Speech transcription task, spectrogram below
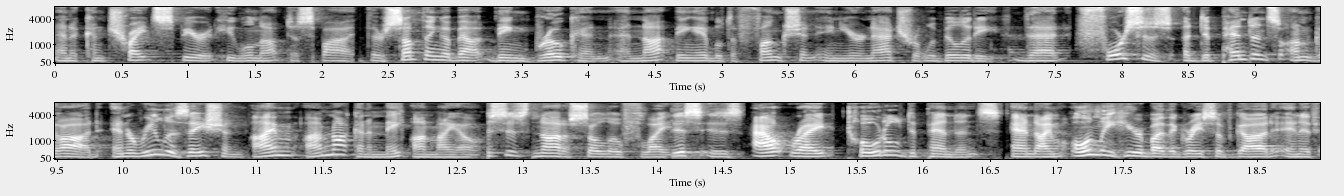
and a contrite spirit he will not despise. There's something about being broken and not being able to function in your natural ability that forces a dependence on God and a realization I'm I'm not going to make on my own. This is not a solo flight. This is outright total dependence and I'm only here by the grace of God and if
